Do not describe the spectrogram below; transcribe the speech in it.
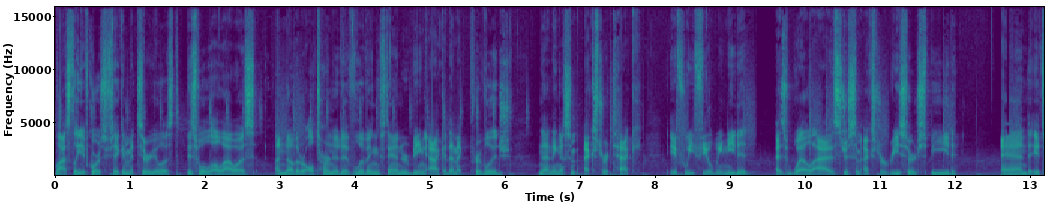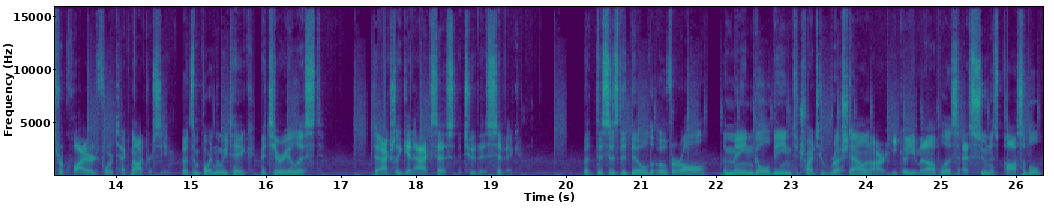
Lastly, of course, we've taken Materialist. This will allow us another alternative living standard being academic privilege, netting us some extra tech if we feel we need it, as well as just some extra research speed, and it's required for technocracy. So it's important that we take Materialist to actually get access to this civic. But this is the build overall, the main goal being to try to rush down our eco monopolists as soon as possible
